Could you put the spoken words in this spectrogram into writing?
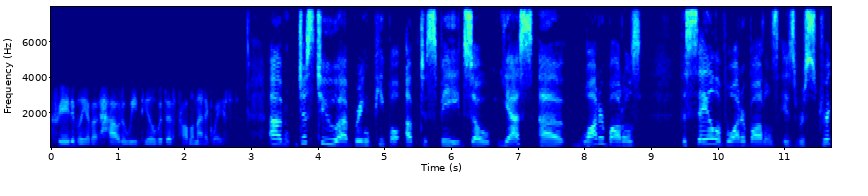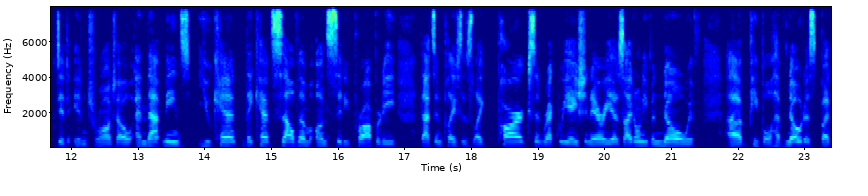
creatively about how do we deal with this problematic waste. Um, just to uh, bring people up to speed, so yes, uh, water bottles, the sale of water bottles is restricted in Toronto, and that means you can't, they can't sell them on city property. That's in places like parks and recreation areas. I don't even know if uh, people have noticed, but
